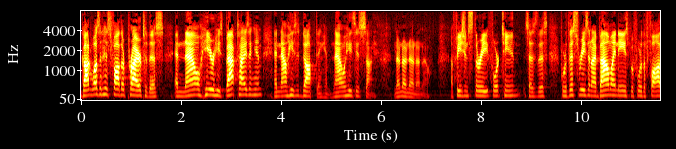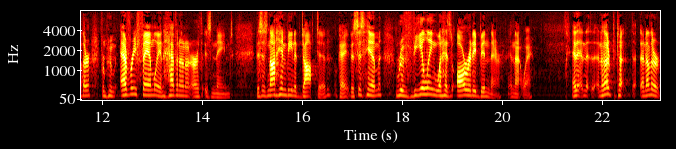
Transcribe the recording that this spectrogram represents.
God wasn't his father prior to this, and now here he's baptizing him, and now he's adopting him. Now he's his son. No, no, no, no, no. Ephesians 3 14 says this For this reason I bow my knees before the Father, from whom every family in heaven and on earth is named. This is not him being adopted, okay? This is him revealing what has already been there in that way. And another, another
